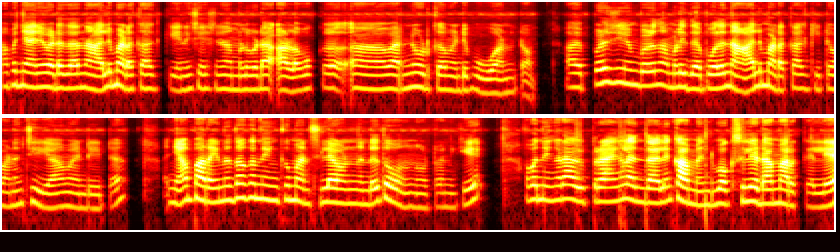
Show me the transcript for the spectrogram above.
അപ്പം ഞാനിവിടെ ഇതാ നാല് മടക്കാക്കിയതിന് ശേഷം നമ്മളിവിടെ അളവൊക്കെ പറഞ്ഞു കൊടുക്കാൻ വേണ്ടി പോവുകയാണ് കേട്ടോ എപ്പോഴും ചെയ്യുമ്പോഴും നമ്മൾ ഇതേപോലെ നാല് മടക്കാക്കിയിട്ട് വേണം ചെയ്യാൻ വേണ്ടിയിട്ട്. ഞാൻ പറയുന്നതൊക്കെ നിങ്ങൾക്ക് മനസ്സിലാവുന്നുണ്ട് തോന്നുന്നു കേട്ടോ എനിക്ക്. അപ്പോൾ നിങ്ങളുടെ അഭിപ്രായങ്ങൾ എന്തായാലും കമന്റ് ബോക്സിൽ ഇടാൻ മറക്കല്ലേ?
